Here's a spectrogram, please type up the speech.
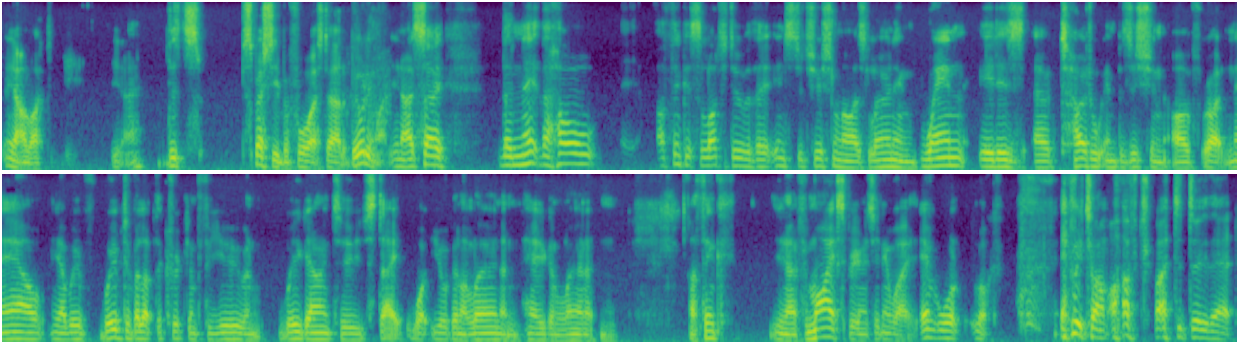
you know, like, you know, this, especially before I started building one, you know. So the net, the whole, I think it's a lot to do with the institutionalized learning when it is a total imposition of right now, you know, we've we've developed the curriculum for you and we're going to state what you're going to learn and how you're going to learn it. And I think you know, from my experience anyway, every, look, every time I've tried to do that,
